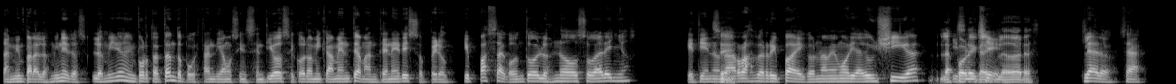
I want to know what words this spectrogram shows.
también para los mineros. Los mineros no importa tanto porque están, digamos, incentivados económicamente a mantener eso, pero ¿qué pasa con todos los nodos hogareños que tienen una Raspberry Pi con una memoria de un giga? Las pobres calculadoras. Claro, o sea,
